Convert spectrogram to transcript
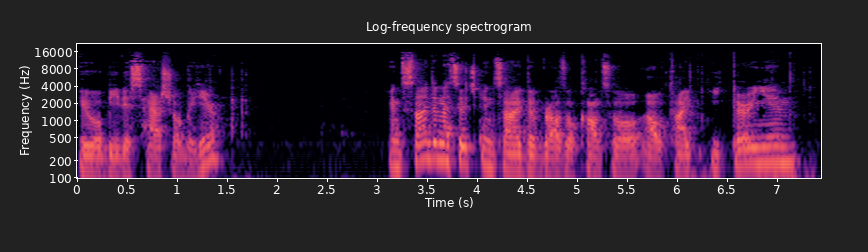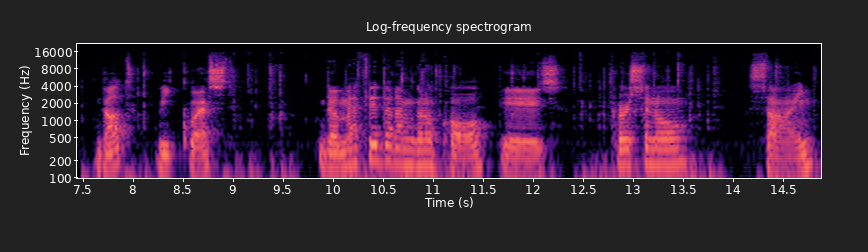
it will be this hash over here. And to sign the message inside the browser console, I'll type ethereum dot request. The method that I'm gonna call is personal sign.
